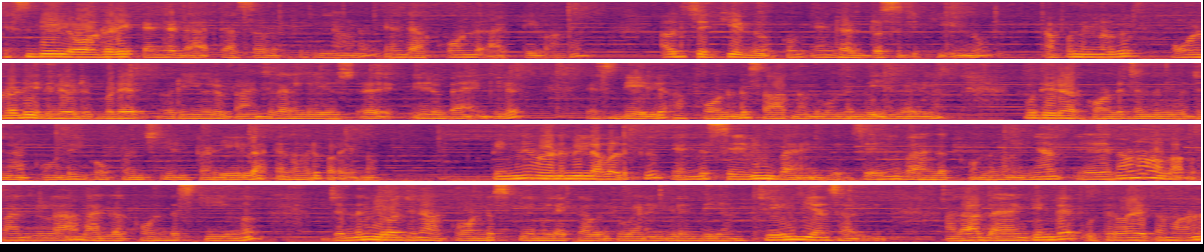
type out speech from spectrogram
എസ് ബി ഐയിൽ ഓൾറെഡി എന്റെ ഡാറ്റ സർട്ടിഫിക്കറ്റിലാണ് എന്റെ അക്കൗണ്ട് ആക്റ്റീവാണ് അത് ചെക്ക് ചെയ്ത് നോക്കും എന്റെ അഡ്രസ്സ് ചെക്ക് ചെയ്യുന്നു. അപ്പോൾ നിങ്ങൾക്ക് ഓൾറെഡി ഇതിലൊരു ഇവിടെ ഒരു ഈ ഒരു ബ്രാഞ്ചിൽ അല്ലെങ്കിൽ ഈ ഒരു- ബാങ്കിൽ എസ് ബി ഐയിൽ അക്കൗണ്ട് സാറിന് അതുകൊണ്ട് എന്ത് ചെയ്യാൻ കഴിയില്ല? പുതിയൊരു account Jan Dhan Yojana account open ചെയ്യാൻ കഴിയില്ല എന്നവർ പറയുന്നു. പിന്നെ വേണമെങ്കിൽ അവർക്ക് എന്റെ saving bank saving bank account ഞാൻ ഏതാണോ ബാങ്കിലുള്ള ആ bank account scheme general Yojana account സ്കീമിലേക്ക് അവർക്ക് വേണമെങ്കിൽ എന്ത് ചെയ്യാം? ചേഞ്ച് ചെയ്യാൻ സാധിക്കും. അത് ആ ബാങ്കിന്റെ ഉത്തരവാദിത്തമാണ്.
